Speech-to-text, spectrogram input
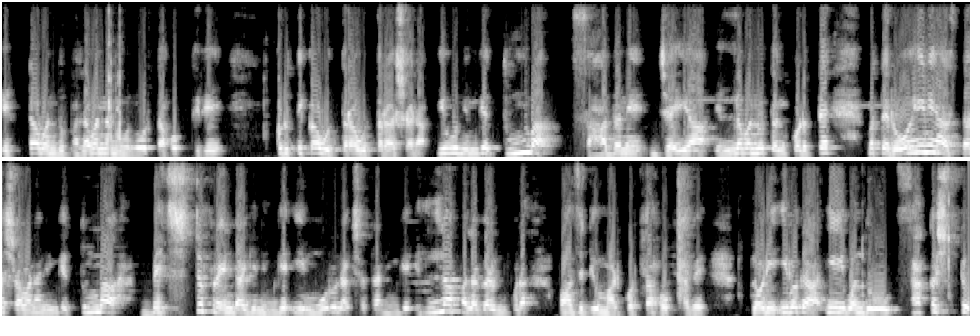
ಕೆಟ್ಟ ಒಂದು ಫಲವನ್ನ ನೀವು ನೋಡ್ತಾ ಹೋಗ್ತೀರಿ. ಕೃತಿಕ ಉತ್ತರ, ಉತ್ತರಾಷಾಢ. ಇವು ನಿಮ್ಗೆ ತುಂಬಾ ಸಾಧನೆ, ಜಯ ಎಲ್ಲವನ್ನೂ ತಂದ್ಕೊಡುತ್ತೆ. ಮತ್ತೆ ರೋಹಿಣಿ ಹಸ್ತ ಶ್ರವಣ ನಿಮ್ಗೆ ತುಂಬಾ ಬೆಸ್ಟ್ ಫ್ರೆಂಡ್ ಆಗಿ ನಿಮ್ಗೆ ಈ ಮೂರು ನಕ್ಷತ್ರ ನಿಮ್ಗೆ ಎಲ್ಲಾ ಫಲಗಳನ್ನು ಕೂಡ ಪಾಸಿಟಿವ್ ಮಾಡ್ಕೊಡ್ತಾ ಹೋಗ್ತವೆ. ನೋಡಿ, ಇವಾಗ ಈ ಒಂದು ಸಾಕಷ್ಟು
